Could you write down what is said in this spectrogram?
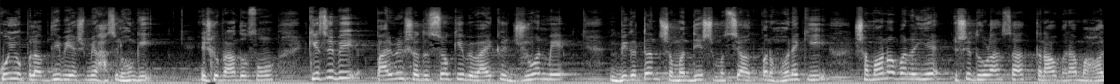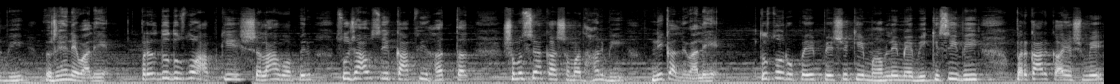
कोई उपलब्धि भी इसमें हासिल होंगी। इसके उपरांत दोस्तों, किसी भी पारिवारिक सदस्यों के वैवाहिक जीवन में विघटन संबंधी समस्या उत्पन्न होने की संभावना बन रही है, इससे थोड़ा सा तनाव भरा माहौल भी रहने वाले हैं। परंतु दोस्तों, आपकी सलाह व फिर सुझाव से काफ़ी हद तक समस्या का समाधान भी निकलने वाले हैं। दोस्तों रुपए पेशे के मामले में भी किसी भी प्रकार का यश में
